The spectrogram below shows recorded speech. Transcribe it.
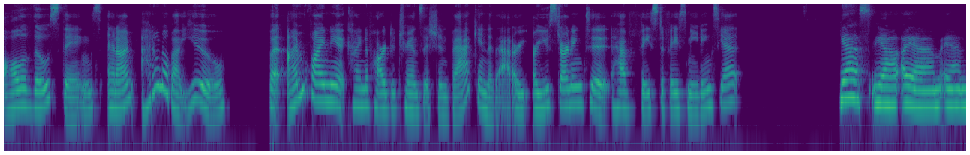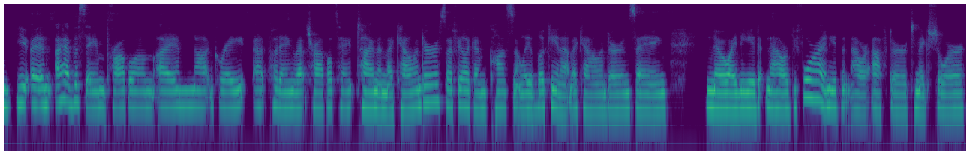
all of those things and i'm i don't know about you but i'm finding it kind of hard to transition back into that are, are you starting to have face to face meetings yet Yes, yeah, I am, and you and I have the same problem. I am not great at putting that travel t- time in my calendar, so I feel like I'm constantly looking at my calendar and saying, "No, I need an hour before. I need an hour after to make sure."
